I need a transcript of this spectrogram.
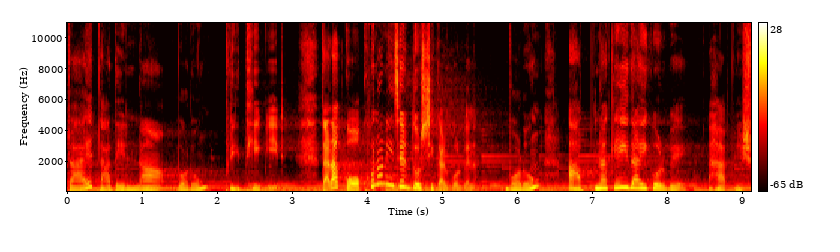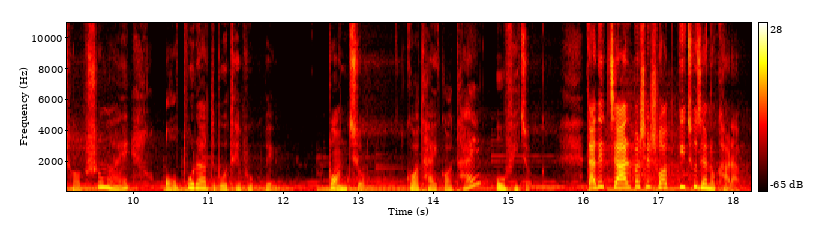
দায় তাদের না, বরং পৃথিবীর। তারা কখনো নিজের দোষ স্বীকার করবে না, বরং আপনাকেই দায়ী করবে। আপনি সব সময় অপরাধ বোধে ভুগবেন। পঞ্চম, কথায় কথায় অভিযোগ। তাদের চারপাশে সব কিছু যেন খারাপ।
